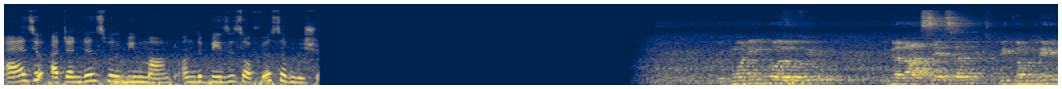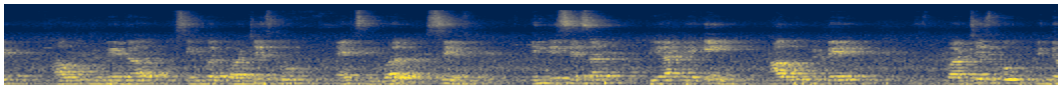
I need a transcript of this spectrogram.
as your attendance will be marked on the basis of your submission. Good morning all of you. In the last session, we completed how to prepare the simple purchase book and simple sales. In this session, we are taking how to prepare purchase book with the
